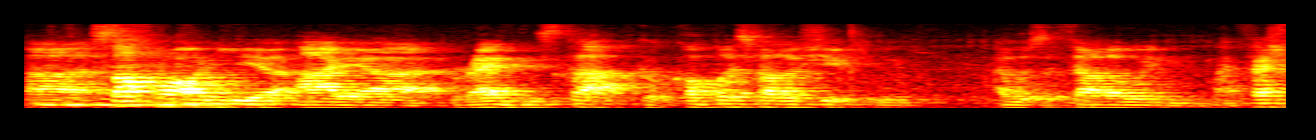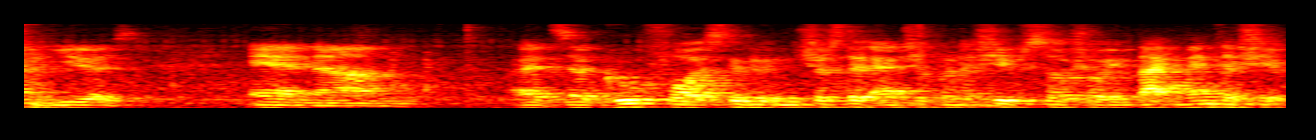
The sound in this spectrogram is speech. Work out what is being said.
Uh, sophomore year, I uh, ran this club called Compass Fellowship. I was a fellow in my freshman years, and um, it's a group for students interested in entrepreneurship, social impact, mentorship.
